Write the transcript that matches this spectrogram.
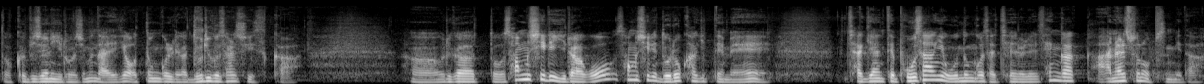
또 그 비전이 이루어지면 나에게 어떤 걸 내가 누리고 살 수 있을까? 어, 우리가 또 성실히 일하고 성실히 노력하기 때문에 자기한테 보상이 오는 것 자체를 생각 안 할 수는 없습니다.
